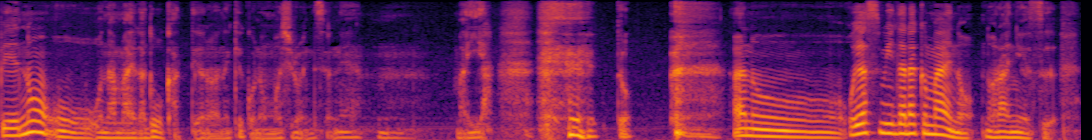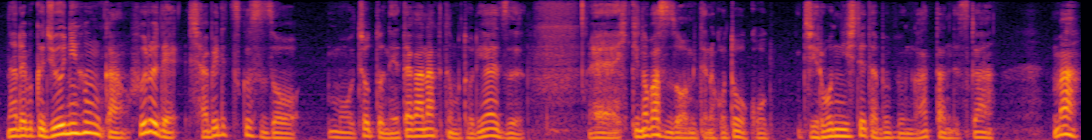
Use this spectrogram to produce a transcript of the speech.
併のお名前がどうかっていうのはね結構ね面白いんですよね。うん、まあいいや。えっと。あのー、お休みいただく前の野良ニュース。なるべく12分間フルで喋り尽くすぞ。もうちょっとネタがなくてもとりあえず、えー、引き伸ばすぞみたいなことをこう持論にしてた部分があったんですが。まあ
